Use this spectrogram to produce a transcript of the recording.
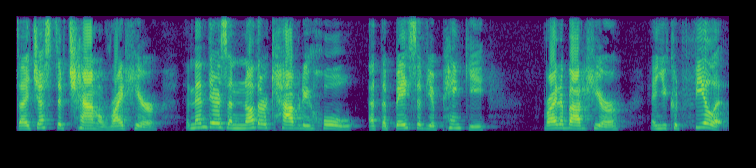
digestive channel right here. And then there's another cavity hole at the base of your pinky, right about here and you could feel it.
